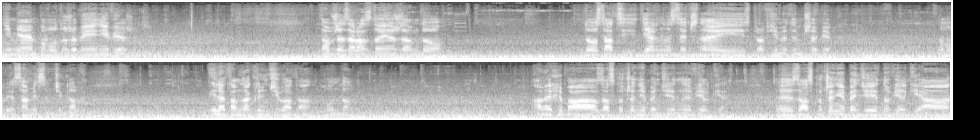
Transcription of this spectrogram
Nie miałem powodu, żeby jej nie wierzyć. Dobrze, zaraz dojeżdżam do do stacji diagnostycznej i sprawdzimy ten przebieg. No mówię, sam jestem ciekawy. Ile tam nakręciła ta Honda? Ale chyba zaskoczenie będzie jedno wielkie. E, Zaskoczenie będzie jedno wielkie, a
